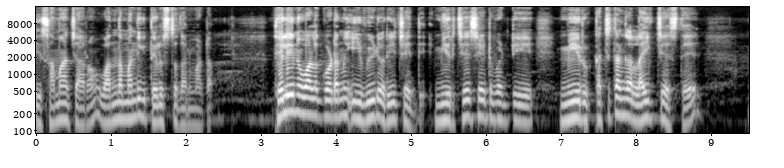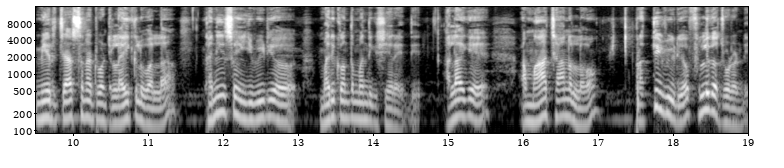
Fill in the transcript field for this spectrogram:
ఈ సమాచారం వంద మందికి తెలుస్తుంది అనమాట తెలియని వాళ్ళకు కూడాను ఈ వీడియో రీచ్ అయింది మీరు చేసేటువంటి మీరు ఖచ్చితంగా లైక్ చేస్తే మీరు చేస్తున్నటువంటి లైకుల వల్ల కనీసం ఈ వీడియో మరికొంతమందికి షేర్ అయింది అలాగే మా ఛానల్లో ప్రతి వీడియో ఫుల్గా చూడండి.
